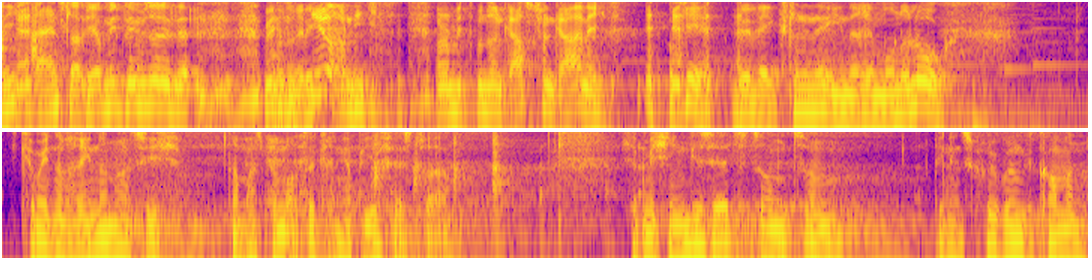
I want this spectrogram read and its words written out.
nicht einschlafen. Ja, mit wem soll ich denn? Mit mir auch nicht. Und mit unserem Gast schon gar nicht. Okay, wir wechseln in den inneren Monolog. Kann mich noch erinnern, als ich damals beim Otterkringer Bierfest war. Ich habe mich hingesetzt und ähm, bin ins Grübeln gekommen.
